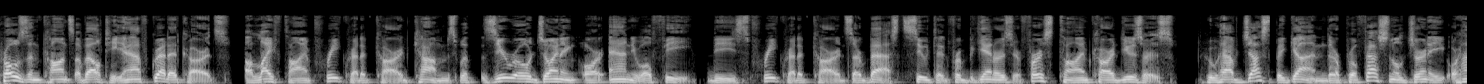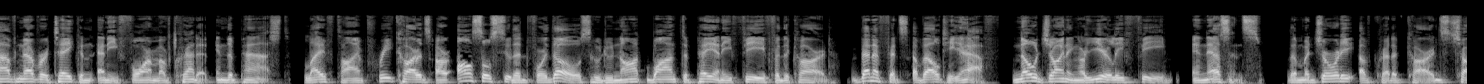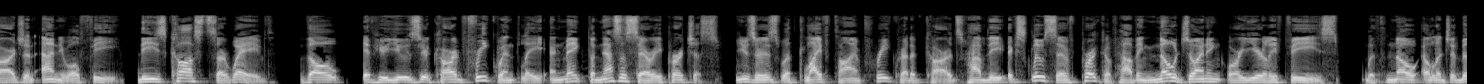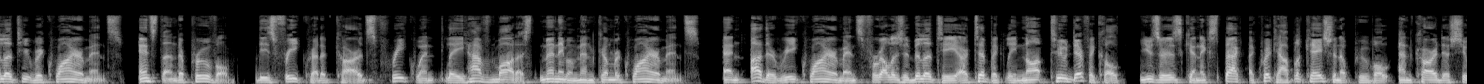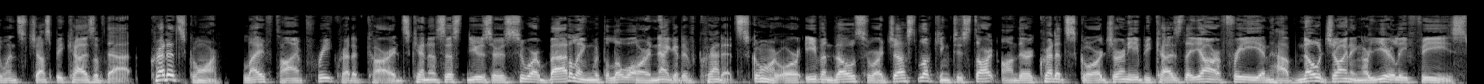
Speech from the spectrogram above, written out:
Pros and cons of LTF credit cards. A lifetime free credit card comes with zero joining or annual fee. These free credit cards are best suited for beginners or first-time card users who have just begun their professional journey or have never taken any form of credit in the past. Lifetime free cards are also suited for those who do not want to pay any fee for the card. Benefits of LTF No joining or yearly fee. In essence, the majority of credit cards charge an annual fee. These costs are waived, though, if you use your card frequently and make the necessary purchase. Users with lifetime free credit cards have the exclusive perk of having no joining or yearly fees, with no eligibility requirements. Instant approval. These free credit cards frequently have modest minimum income requirements and other requirements for eligibility are typically not too difficult, users can expect a quick application approval and card issuance just because of that. Credit score Lifetime free credit cards can assist users who are battling with a low or negative credit score or even those who are just looking to start on their credit score journey because they are free and have no joining or yearly fees.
